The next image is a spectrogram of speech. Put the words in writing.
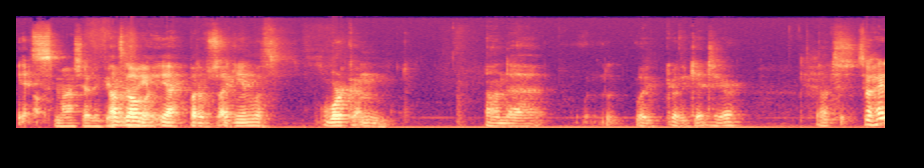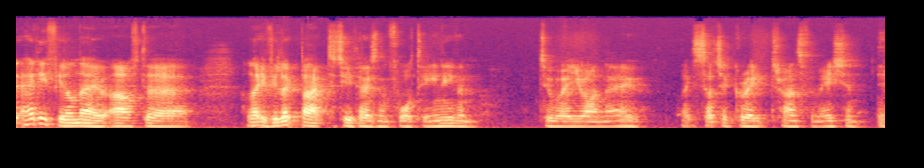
Yeah. smash out a good I'd time? yeah, but it's again with work and and uh, with with the kids here. That's So how, how do you feel now after, like if you look back to 2014 even, to where you are now, like such a great transformation. yeah,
